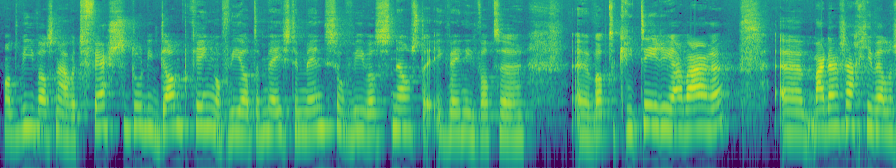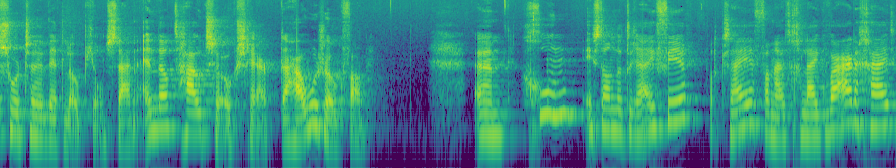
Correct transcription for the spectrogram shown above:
Want wie was nou het verste door die dampkring? Of wie had de meeste mensen? Of wie was het snelste? Ik weet niet wat, uh, wat de criteria waren. Ehm, maar daar zag je wel een soort wedloopje ontstaan. En dat houdt ze ook scherp. Daar houden ze ook van. Ehm, groen is dan de drijfveer, wat ik zei, vanuit gelijkwaardigheid.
